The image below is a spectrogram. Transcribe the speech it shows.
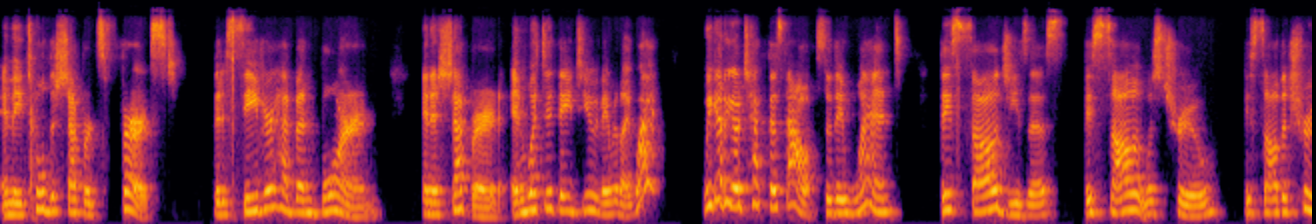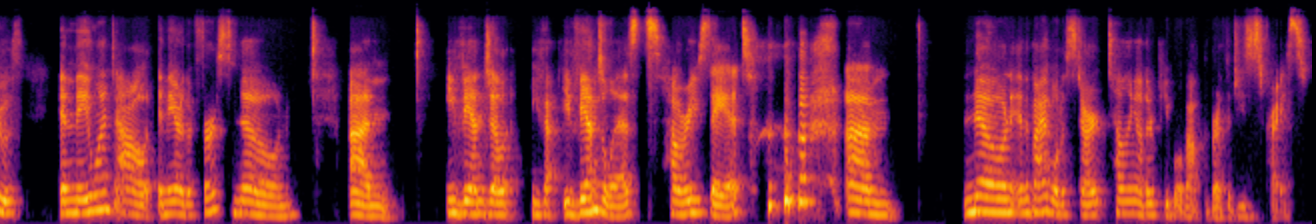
and they told the shepherds first that a savior had been born and a shepherd. And what did they do? They were like, what? We got to go check this out. So they went, they saw Jesus, they saw it was true, they saw the truth, and they went out and they are the first known um, evangel- ev- evangelists, however you say it, um, known in the Bible to start telling other people about the birth of Jesus Christ.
